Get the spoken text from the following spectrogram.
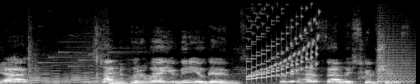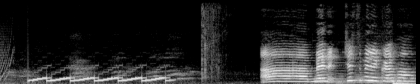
Jack, it's time to put away your video games. We're gonna have family scriptures. Uh, minute, just a minute, Grandpa.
